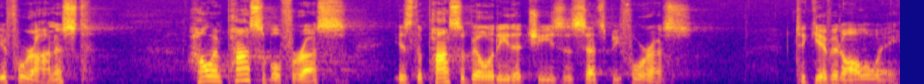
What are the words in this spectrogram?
if we're honest, how impossible for us is the possibility that Jesus sets before us to give it all away.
